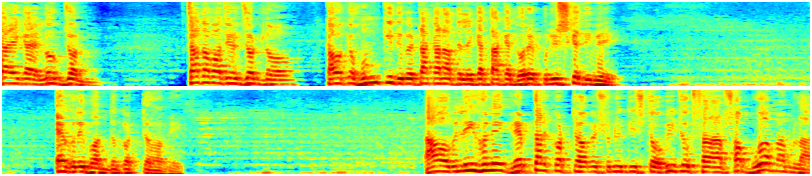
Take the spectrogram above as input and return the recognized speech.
জায়গায় লোকজন চাঁদাবাজির জন্য কাউকে হুমকি দিবে, টাকা না দিলে তাকে ধরে পুলিশকে দিবে। এগুলি বন্ধ করতে হবে। আওয়ামী লীগ হলে গ্রেপ্তার করতে হবে, সুনির্দিষ্ট অভিযোগ ছাড়া সব ভুয়া মামলা।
